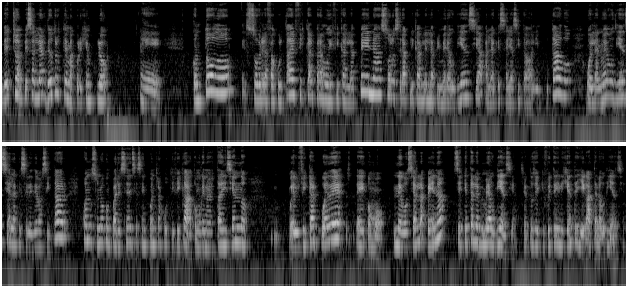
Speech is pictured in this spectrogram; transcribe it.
De hecho, empieza a hablar de otros temas, por ejemplo, eh, con todo, eh, sobre la facultad del fiscal para modificar la pena, solo será aplicable en la primera audiencia a la que se haya citado al imputado o en la nueva audiencia a la que se le deba citar cuando su no comparecencia se encuentra justificada. Como que nos está diciendo, el fiscal puede eh, como negociar la pena si es que esta es la primera audiencia, ¿cierto? Si es que fuiste diligente y llegaste a la audiencia.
